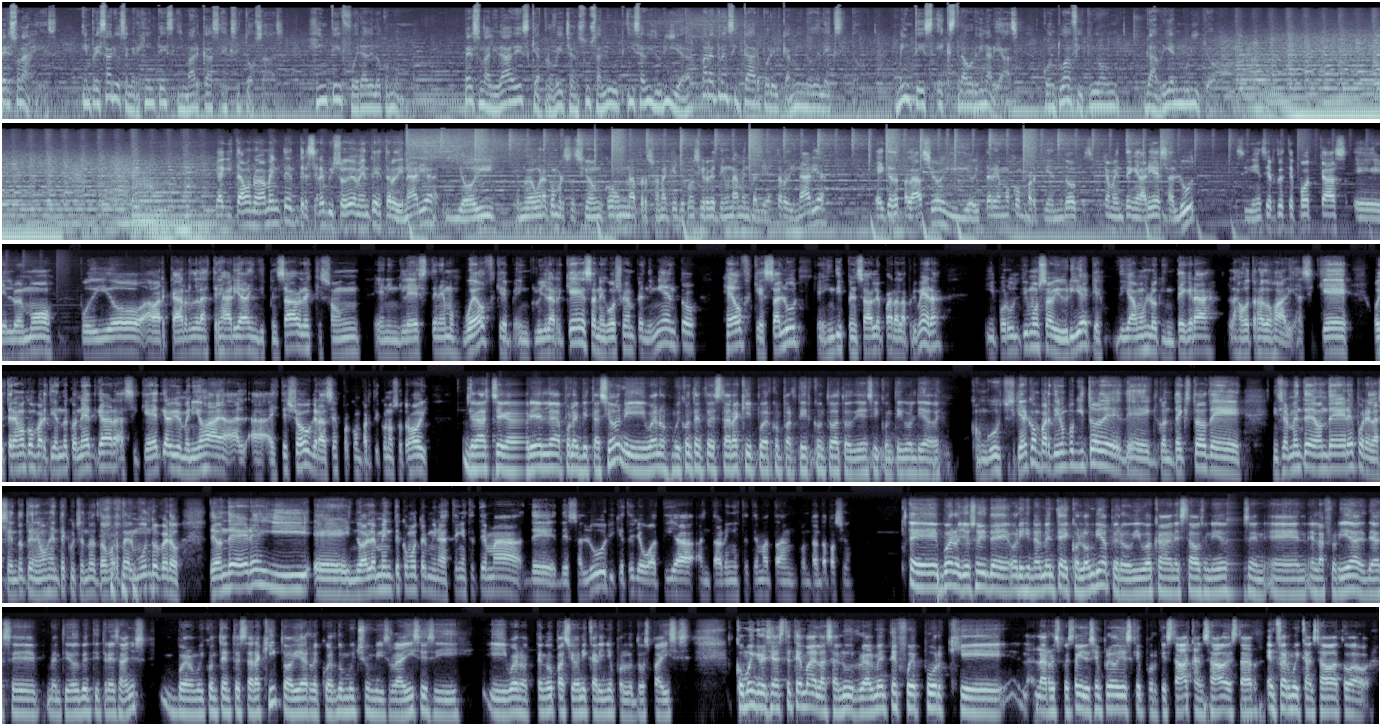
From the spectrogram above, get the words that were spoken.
personajes, empresarios emergentes y marcas exitosas, gente fuera de lo común. Personalidades que aprovechan su salud y sabiduría para transitar por el camino del éxito. Mentes extraordinarias, con tu anfitrión, Gabriel Murillo. Y aquí estamos nuevamente en tercer episodio de Mente Extraordinaria y hoy de nuevo una conversación con una persona que yo considero que tiene una mentalidad extraordinaria, Edgar Palacio, y hoy estaremos compartiendo específicamente en el área de salud. Si bien es cierto, este podcast eh, lo hemos podido abarcar las tres áreas indispensables que son en inglés tenemos wealth, que incluye la riqueza, negocio y emprendimiento, health, que es salud, que es indispensable para la primera, y por último, sabiduría, que es, digamos, lo que integra las otras dos áreas. Así que hoy estaremos compartiendo con Edgar. Así que, Edgar, bienvenidos a, este show. Gracias por compartir con nosotros hoy. Gracias, Gabriel, por la invitación y bueno, muy contento de estar aquí y poder compartir con toda tu audiencia y contigo el día de hoy. Con gusto. Si quieres compartir un poquito del de, contexto de inicialmente de dónde eres, por el acento tenemos gente escuchando de toda parte del mundo, pero de dónde eres y eh, indudablemente cómo terminaste en este tema de, de, salud y qué te llevó a ti a, entrar en este tema tan, con tanta pasión. Eh, bueno, yo soy de, originalmente de Colombia, pero vivo acá en Estados Unidos, en, en, la Florida, desde hace 22, 23 años. Bueno, muy contento de estar aquí. Todavía recuerdo mucho mis raíces y, y bueno, tengo pasión y cariño por los dos países. ¿Cómo ingresé a este tema de la salud? Realmente fue porque la, respuesta que yo siempre doy es que porque estaba cansado de estar enfermo y cansado a toda hora.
